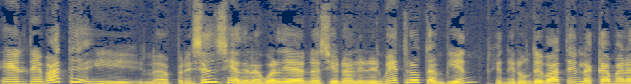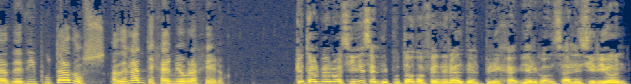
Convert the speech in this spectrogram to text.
El debate y la presencia de la Guardia Nacional en el metro también generó un debate en la Cámara de Diputados. Adelante, Jaime Obrajero. ¿Qué tal, Vero? Así es, el diputado federal del PRI, Javier González Sirión,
